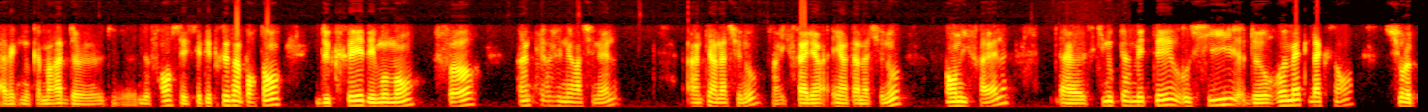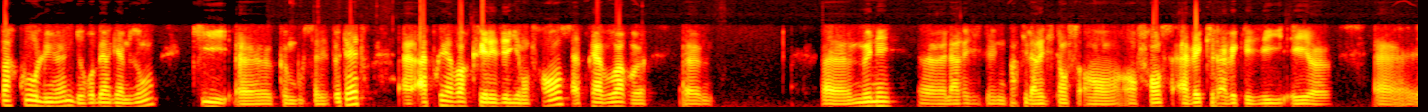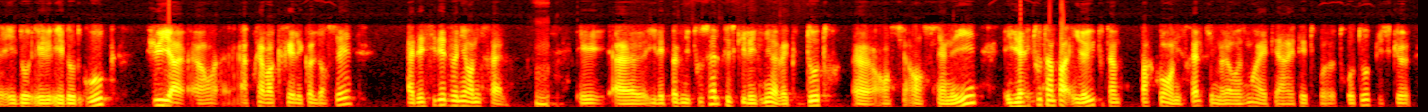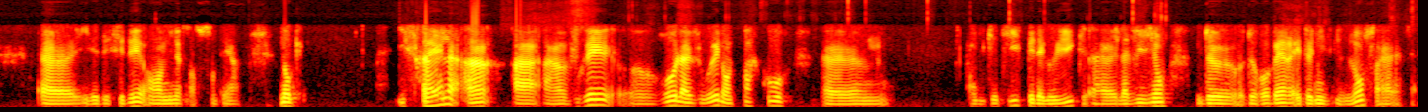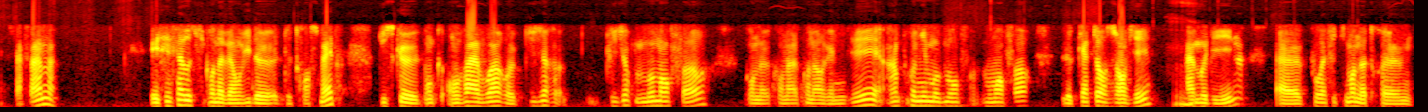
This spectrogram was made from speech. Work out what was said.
avec nos camarades de, de, de France et c'était très important de créer des moments forts, intergénérationnels, internationaux, enfin israéliens et internationaux, en Israël, euh, ce qui nous permettait aussi de remettre l'accent sur le parcours lui-même de Robert Gamzon, qui, euh, comme vous le savez peut-être, euh, après avoir créé les Élites en France, après avoir mené une partie de la résistance en, France avec avec les EI et et d'autres groupes, puis après avoir créé l'école d'Orsay, a décidé de venir en Israël. Mm. Et euh, il n'est pas venu tout seul puisqu'il est venu avec d'autres euh, anciens, anciens Et il a, eu tout un, il a eu tout un parcours en Israël qui malheureusement a été arrêté trop, trop tôt puisque euh, il est décédé en 1961. Donc Israël a, un vrai rôle à jouer dans le parcours éducatif, pédagogique, la vision de, de Robert et Denise Guillon, sa, femme. Et c'est ça aussi qu'on avait envie de, de, transmettre, puisque donc on va avoir plusieurs plusieurs moments forts qu'on a, qu'on a, qu'on a organisé. Un premier moment, moment fort le 14 janvier mmh. à Modine euh, pour effectivement notre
